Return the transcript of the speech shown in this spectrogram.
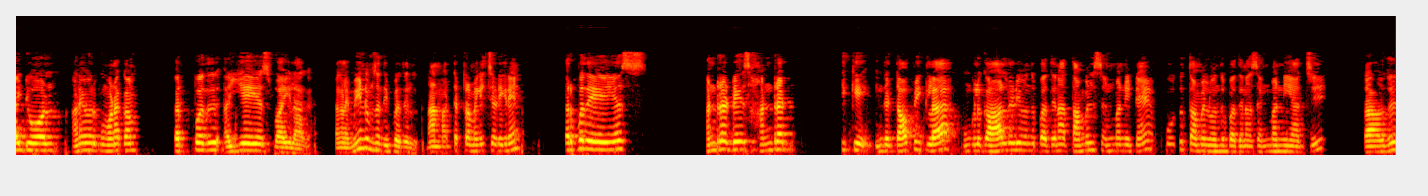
ஹை டு ஆல் அனைவருக்கும் வணக்கம். கற்பது ஐஏஎஸ் வாயிலாக தங்களை மீண்டும் சந்திப்பதில் நான் மற்றற்ற மகிழ்ச்சி அடைகிறேன். கற்பது AS hundred days hundred GK இந்த டாபிக்ல உங்களுக்கு ஆல்ரெடி வந்து பாத்தீங்கன்னா தமிழ் சென்ட் பண்ணிட்டேன். பொது தமிழ் வந்து பாத்தீங்கன்னா சென்ட் பண்ணியாச்சு. அதாவது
